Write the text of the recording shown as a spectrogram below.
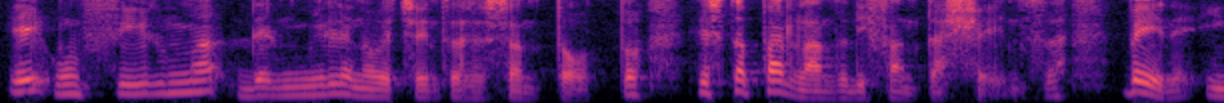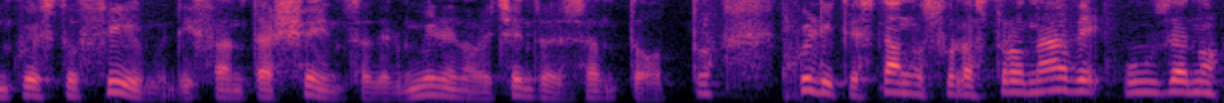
è un film del 1968 e sta parlando di fantascienza. Bene, in questo film di fantascienza del 1968, quelli che stanno sull'astronave usano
